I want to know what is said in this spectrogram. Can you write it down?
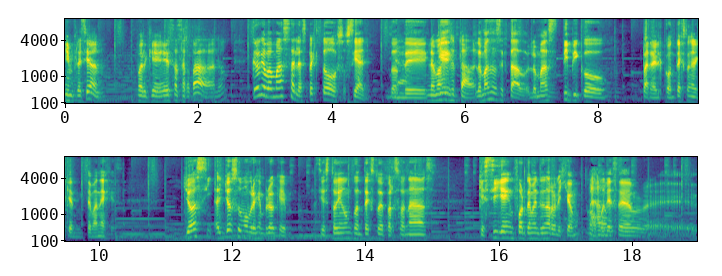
impresión, porque es acertada, ¿no? Creo que va más al aspecto social, donde... Ya, lo más ¿qué- aceptado. Lo más aceptado, lo más típico para el contexto en el que te manejes. Yo, yo asumo, por ejemplo, que si estoy en un contexto de personas que siguen fuertemente una religión, como Ajá. podría ser eh,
